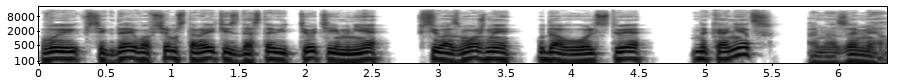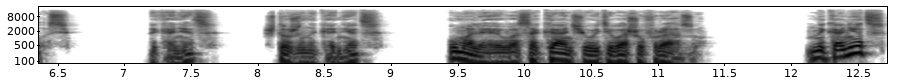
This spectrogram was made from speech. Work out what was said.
Вы всегда и во всем стараетесь доставить тете и мне всевозможные удовольствия. Наконец, она замялась. Наконец? Что же наконец? Умоляю вас, оканчивайте вашу фразу. Наконец,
